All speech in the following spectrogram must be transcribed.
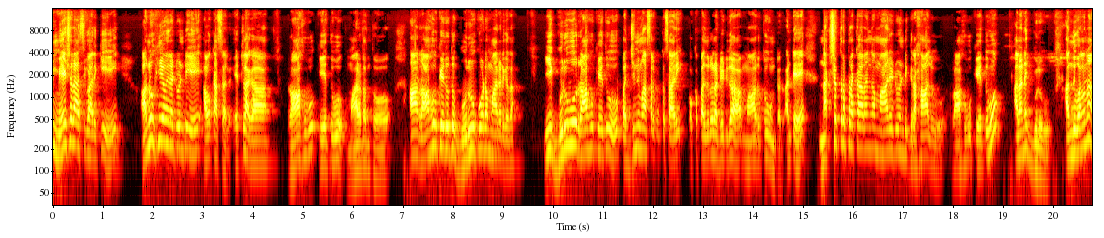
మేషరాశి వారికి అనూహ్యమైనటువంటి అవకాశాలు. ఎట్లాగా? రాహువు కేతువు మారడంతో ఆ రాహు కేతువుతో గురువు కూడా మారాడు కదా. ఈ గురువు రాహు కేతువు పద్దెనిమిది మాసాలకు ఒకసారి ఒక పది రోజులు అటు ఇటుగా మారుతూ ఉంటారు. అంటే నక్షత్ర ప్రకారంగా మారేటువంటి గ్రహాలు రాహువు కేతువు అలానే గురువు. అందువలన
